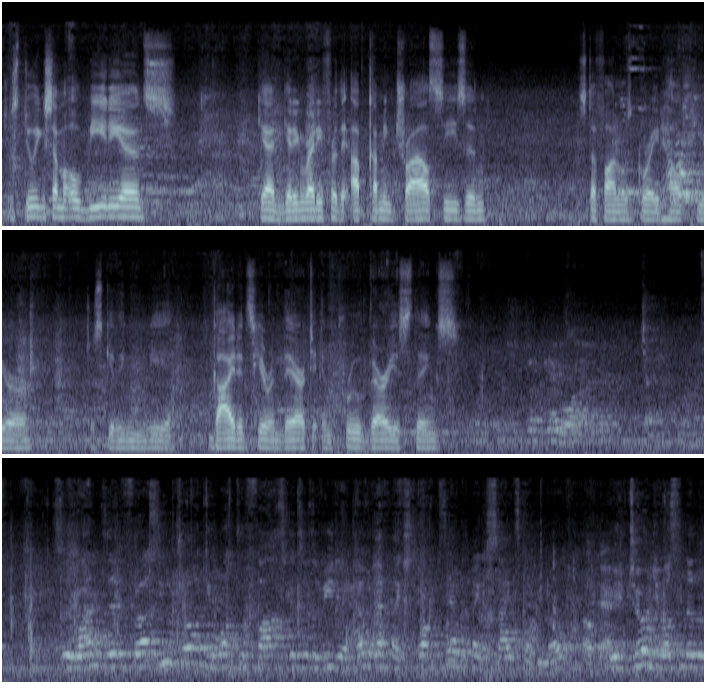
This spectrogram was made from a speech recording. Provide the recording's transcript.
Just doing some obedience. Again, getting ready for the upcoming trial season. Stefan was great help here, just giving me guidance here and there to improve various things. So one, the first you turned, you was too fast into the video. I would have like stopped there, I would make a side step, you know? Okay. When you turned, he was a little,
